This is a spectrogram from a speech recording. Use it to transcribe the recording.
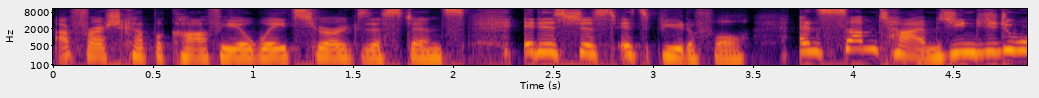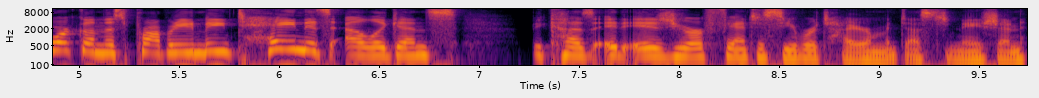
A fresh cup of coffee awaits your existence. It is just, it's beautiful. And sometimes you need to work on this property to maintain its elegance because it is your fantasy retirement destination.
